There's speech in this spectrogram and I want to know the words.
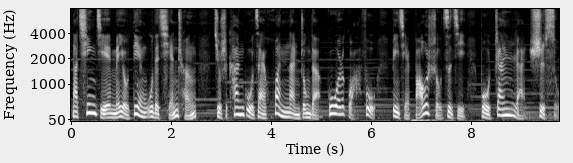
那清洁没有玷污的虔诚，就是看顾在患难中的孤儿寡妇，并且保守自己不沾染世俗。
